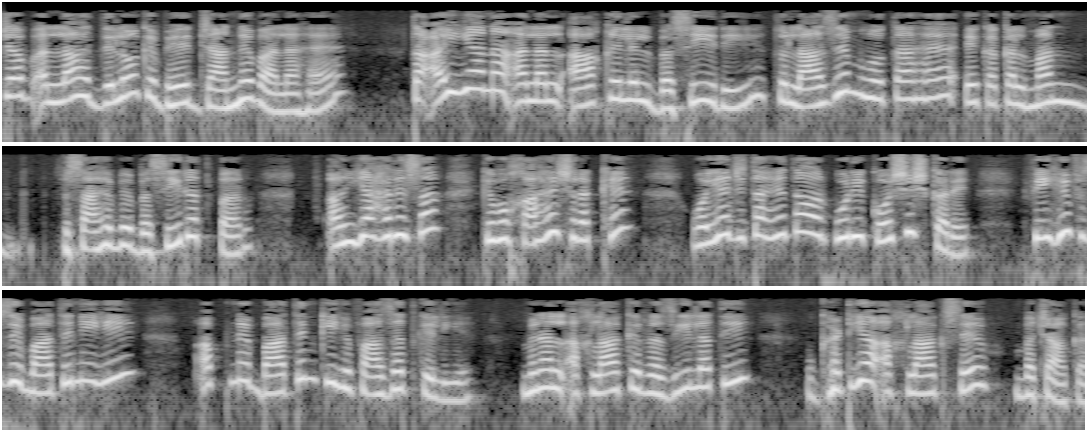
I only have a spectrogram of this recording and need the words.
جب اللہ دلوں کے بھید جاننے والا ہے، تعین العقل البصیری تو لازم ہوتا ہے ایک عقل مند صاحب بصیرت پر ہرسا کہ وہ خواہش رکھے وہ یجتہدا اور پوری کوشش کرے، فی حفظ باطنی ہی، اپنے باطن کی حفاظت کے لیے۔ من الاخلاق رضیلتی گٹیا اخلاق سے بچا کر۔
